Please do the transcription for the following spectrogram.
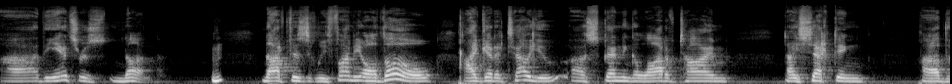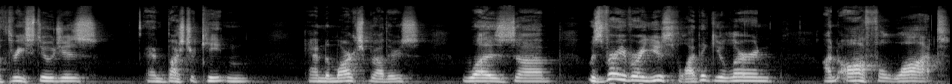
Uh, the answer is none. Not physically funny. Although I got to tell you, uh, spending a lot of time dissecting uh, the Three Stooges and Buster Keaton and the Marx Brothers was uh, was very very useful. I think you learn an awful lot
